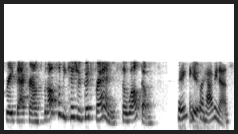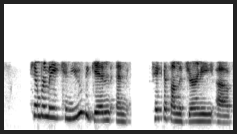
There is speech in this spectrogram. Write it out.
great backgrounds, but also because you're good friends. So welcome. Thank Thanks you. for having us. Kimberly, can you begin and take us on the journey of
